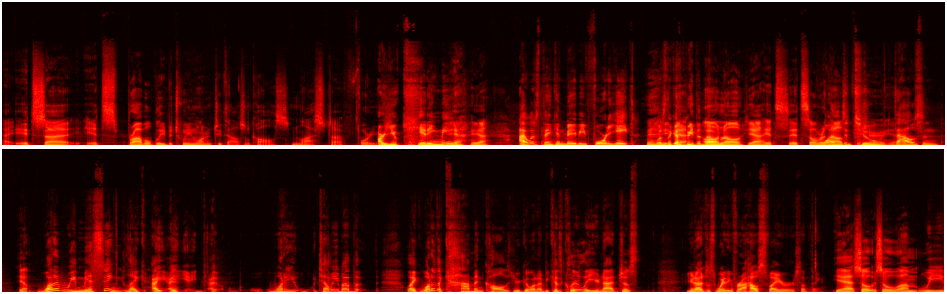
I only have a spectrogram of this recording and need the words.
it's uh, it's probably between one and two thousand calls in the last uh, four years. Are you kidding me? Yeah, yeah. I was thinking maybe 48 was going to Yeah. be the number. Oh no, yeah, it's it's over One to thousand two sure, yeah. thousand. Yeah. What are we missing? Like, I, I, I, what do you tell me about the, like, what are the common calls you're going on? Because clearly you're not just, you're not just waiting for a house fire or something. Yeah, so so um, we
